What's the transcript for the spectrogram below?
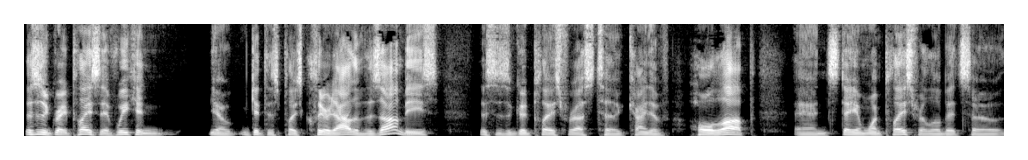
this is a great place. If we can, you know, get this place cleared out of the zombies, this is a good place for us to kind of hole up and stay in one place for a little bit. So,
